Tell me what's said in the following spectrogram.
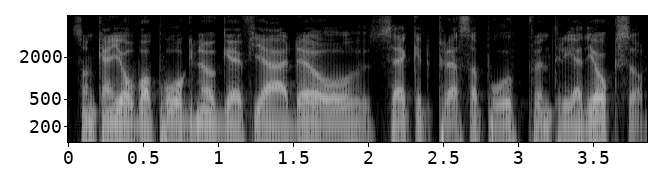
som kan jobba på och gnugga i fjärde och säkert pressa på upp för en tredje också.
